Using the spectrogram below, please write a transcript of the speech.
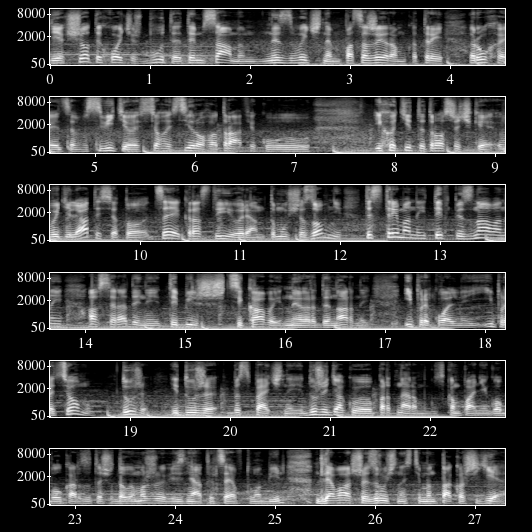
Якщо ти хочеш бути тим самим незвичним пасажиром, який рухається в світі ось цього сірого трафіку і хотіти трошечки виділятися, то це якраз твій варіант, тому що зовні ти стриманий, ти впізнаваний, а всередині ти більш цікавий, неординарний і прикольний. І при цьому дуже і дуже безпечний. Дуже дякую партнерам з компанії Global Car за те, що дали можливість зняти цей автомобіль. Для вашої зручності мен також є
